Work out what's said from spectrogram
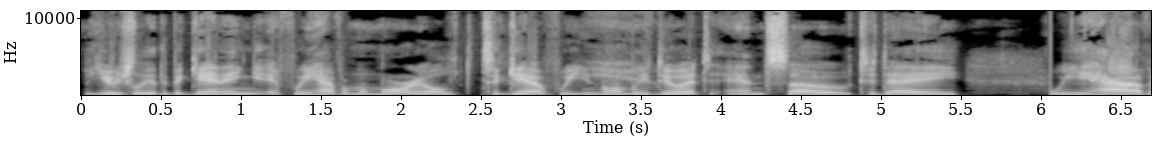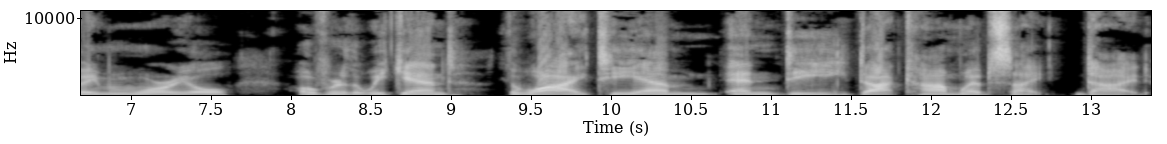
usually at the beginning, if we have a memorial to give, we normally do it, and so today we have a memorial over the weekend. The YTMND.com website died.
